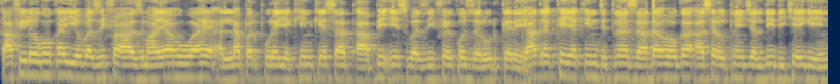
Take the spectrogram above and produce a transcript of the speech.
काफ़ी लोगों का ये वजीफ़ा आजमाया हुआ है। अल्लाह पर पूरे यकीन के साथ आप भी इस वजीफ़े को ज़रूर करें। याद रखें, यकीन जितना ज़्यादा होगा असर उतनी जल्दी दिखेगी इन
